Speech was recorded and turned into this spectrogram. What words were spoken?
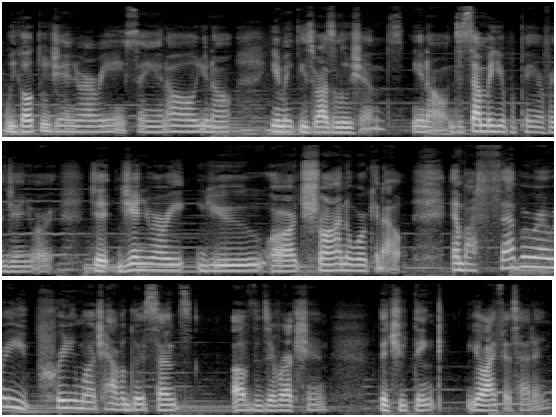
We go through January saying, "Oh, you know, you make these resolutions." You know, December you're preparing for January. J- January you are trying to work it out, and by February you pretty much have a good sense of the direction that you think your life is heading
